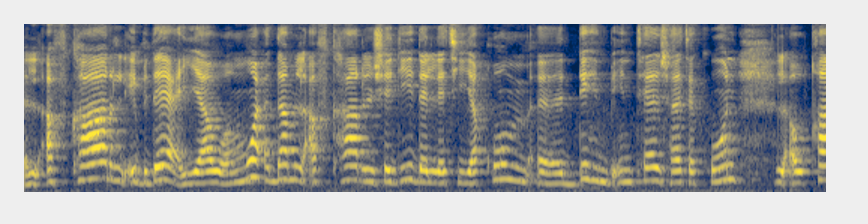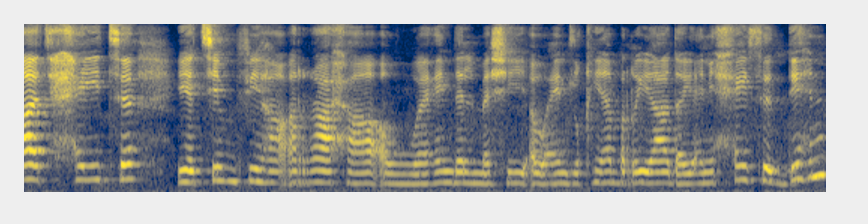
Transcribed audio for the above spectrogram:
الأفكار الإبداعية ومعظم الأفكار الجديدة التي يقوم آه، الذهن بإنتاجها تكون الأوقات حيث يتم فيها الراحة أو عند المشي أو عند القيام بالرياضة يعني حيث الذهن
